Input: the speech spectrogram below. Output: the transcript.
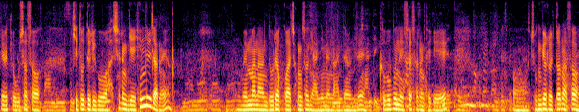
이렇게 오셔서 기도드리고 하시는 게 힘들잖아요. 웬만한 노력과 정성이 아니면 안 되는데 그 부분에 있어서는 되게 어, 종교를 떠나서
